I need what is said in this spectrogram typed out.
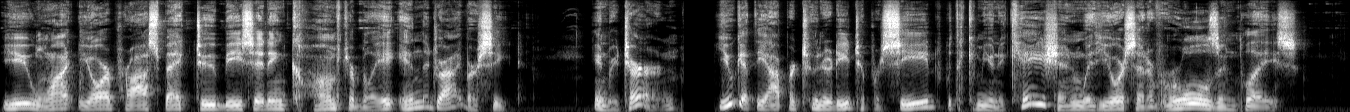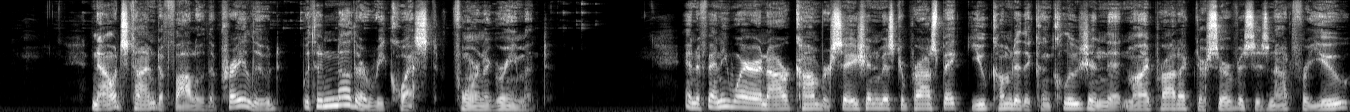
You want your prospect to be sitting comfortably in the driver's seat. In return, you get the opportunity to proceed with the communication with your set of rules in place. Now it's time to follow the prelude with another request for an agreement. And if anywhere in our conversation, Mr. Prospect, you come to the conclusion that my product or service is not for you,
